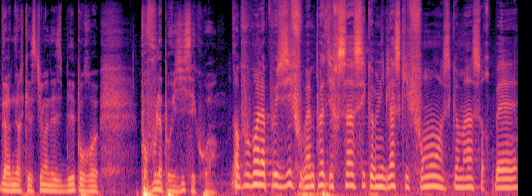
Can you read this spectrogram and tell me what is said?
Dernière question, Agnès B. Pour, pour vous, la poésie, c'est quoi? Non, Pour moi, la poésie, il faut même pas dire ça. C'est comme une glace qui fond, c'est comme un sorbet.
